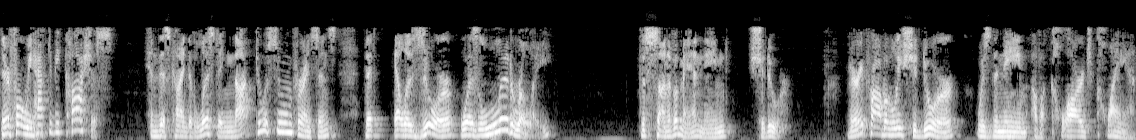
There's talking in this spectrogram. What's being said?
Therefore, we have to be cautious in this kind of listing, not to assume, for instance, that Elizur was literally the son of a man named Shedeur. Very probably Shedeur was the name of a large clan,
